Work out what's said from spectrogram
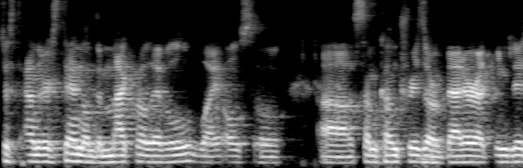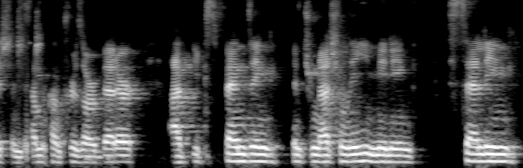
just understand on the macro level why also uh, some countries are better at English and some countries are better at expanding internationally, meaning selling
